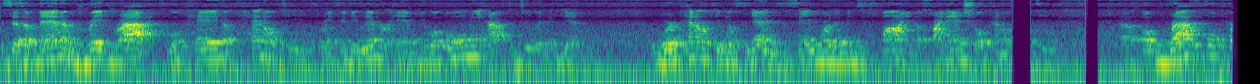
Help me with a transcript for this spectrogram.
It says, A man of great wrath will pay the penalty, for if you deliver him, you will only have to do it again. The word penalty, once again, is the same word that means fine, a financial penalty. Uh, a wrathful person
